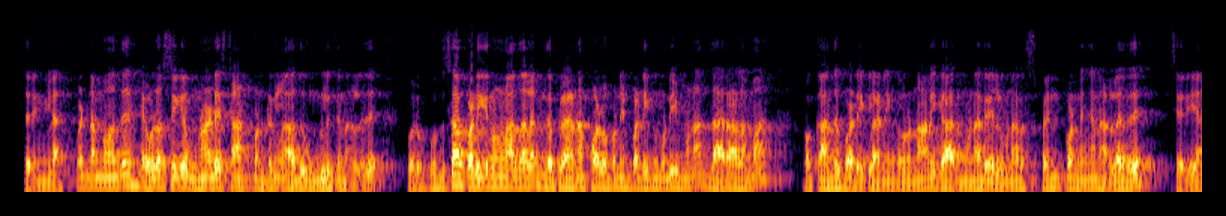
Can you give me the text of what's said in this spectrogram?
சரிங்களா? பட் நம்ம வந்து எவ்வளோ சீக்கிரம் முன்னாடியே ஸ்டார்ட் பண்ணுறீங்களோ அது உங்களுக்கு நல்லது. ஒரு புதுசாக படிக்கிறவங்களா இருந்தாலும் இந்த பிளானை ஃபாலோ பண்ணி படிக்க முடியுமானா தாராளமாக உட்காந்து படிக்கலாம். நீங்கள் ஒரு நாளைக்கு ஆறு மணி நேரம் ஏழு மணி நேரம் ஸ்பெண்ட் பண்ணுங்கள் நல்லது. சரியா?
